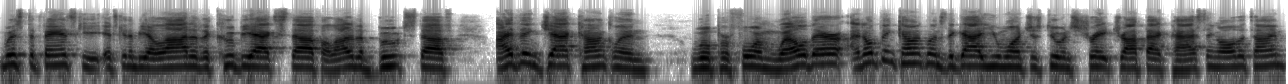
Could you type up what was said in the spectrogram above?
with Stefanski, it's going to be a lot of the Kubiak stuff, a lot of the boot stuff. I think Jack Conklin will perform well there. I don't think Conklin's the guy you want just doing straight drop back passing all the time.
